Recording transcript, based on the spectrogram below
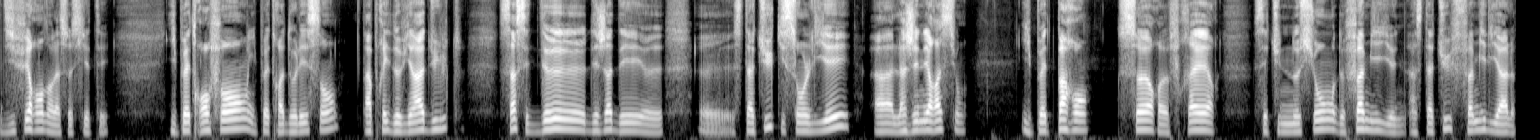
différents dans la société. Il peut être enfant, il peut être adolescent, après il devient adulte. Ça, c'est déjà des euh, euh, statuts qui sont liés à la génération. Il peut être parent, sœur, euh, frère. C'est une notion de famille, un statut familial.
